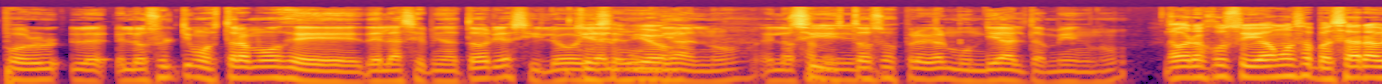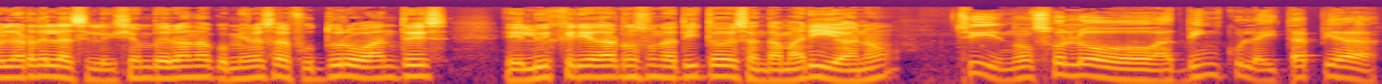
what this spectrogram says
por los últimos tramos de, las eliminatorias y luego ya el Mundial, ¿no? En los amistosos previo al Mundial también, ¿no? Ahora justo íbamos a pasar a hablar de la selección peruana con miras al futuro. Antes, eh, Luis quería darnos un datito de Santa María, ¿no? Sí, no solo Advíncula y Tapia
